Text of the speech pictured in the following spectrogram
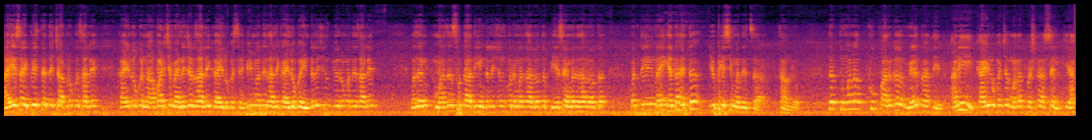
I S I P S ते चार लोक झाले काही लोक नाबार्डचे मॅनेजर झाले काही लोक सेबीमध्ये झाले काही लोक इंटेलिजन्स ब्युरोमध्ये झाले. माझं माझं सुद्धा आधी इंटेलिजन्स ब्युरोमध्ये झालं होतं पी एस आयमध्ये झालं होतं. पण ते नाही घेता येतं यू पी एस सीमध्येच थांबलो. तर तुम्हाला खूप मार्ग मिळत राहतील. आणि काही लोकांच्या मनात प्रश्न असेल की हा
